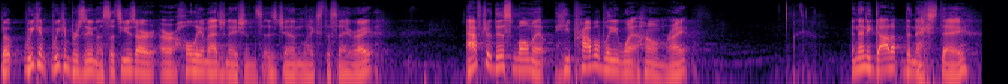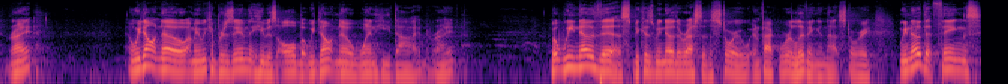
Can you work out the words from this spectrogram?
But we can, we can presume this. Let's use our, our holy imaginations, as Jen likes to say, right? After this moment, he probably went home, right? And then he got up the next day, right? And we don't know, I mean, we can presume that he was old, but we don't know when he died, right? But we know this because we know the rest of the story. In fact, we're living in that story. We know that things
